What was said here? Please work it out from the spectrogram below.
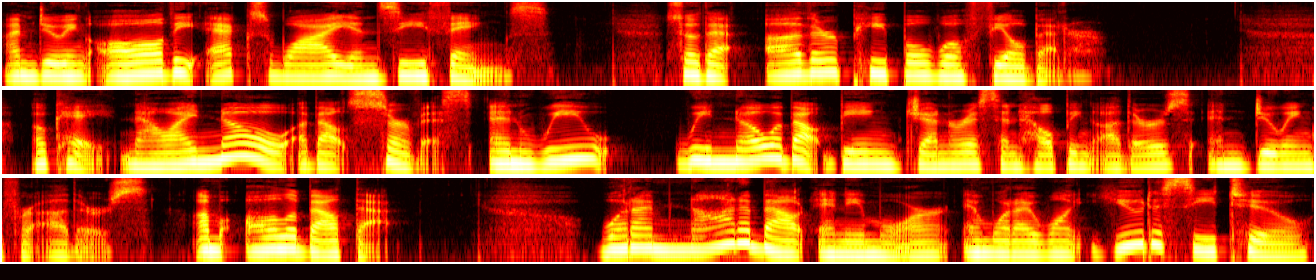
I'm doing all the X, Y, and Z things so that other people will feel better. Okay, now I know about service and we we know about being generous and helping others and doing for others. I'm all about that. What I'm not about anymore and what I want you to see too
